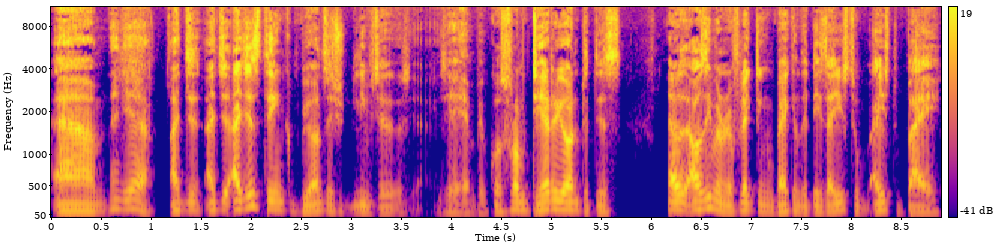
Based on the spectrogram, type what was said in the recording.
Um, and yeah, I just, I just, I just think Beyonce should leave J- JM because from Dereon to this, I was, I was even reflecting back in the days. I used to, I used to buy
